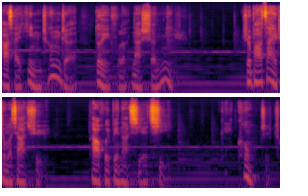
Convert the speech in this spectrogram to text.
他才硬撑着对付了那神秘人，只怕再这么下去，他会被那邪气给控制住。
